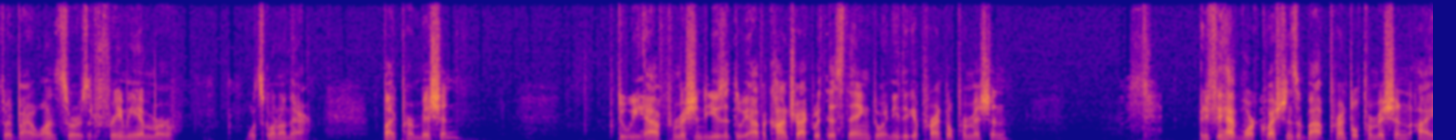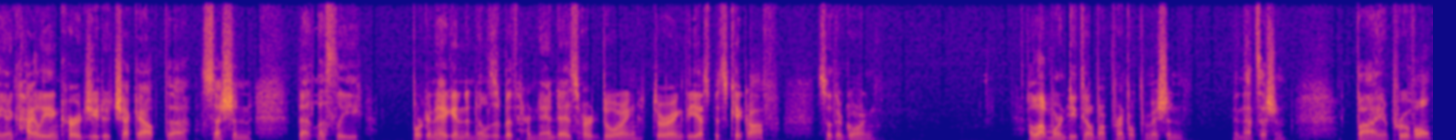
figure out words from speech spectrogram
Do I buy it once or is it a freemium or what's going on there? By permission, do we have permission to use it? Do we have a contract with this thing? Do I need to get parental permission? And if you have more questions about parental permission, I highly encourage you to check out the session that Leslie Borgenhagen and Elizabeth Hernandez are doing during the SBITS kickoff. So they're going a lot more in detail about parental permission in that session. By approval,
